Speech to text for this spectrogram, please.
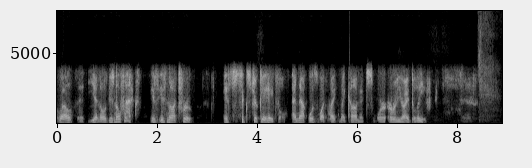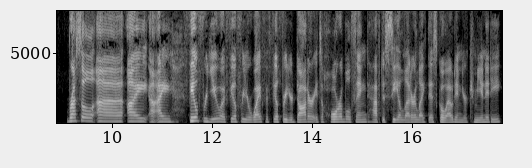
well, you know, there's no facts. It's, it's not true. It's strictly hateful, and that was what my, my comments were earlier, I believe. Russell, uh, I I feel for you. I feel for your wife. I feel for your daughter. It's a horrible thing to have to see a letter like this go out in your community.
